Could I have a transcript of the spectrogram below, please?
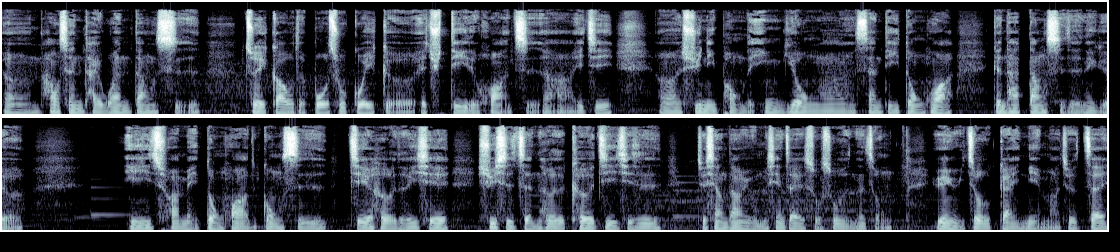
嗯，号称台湾当时最高的播出规格 HD 的画质啊，以及呃虚拟棚的应用啊，三 D 动画跟他当时的那个一传媒动画公司结合的一些虚实整合的科技，其实就相当于我们现在所说的那种元宇宙概念嘛，就在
